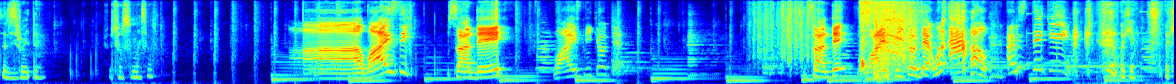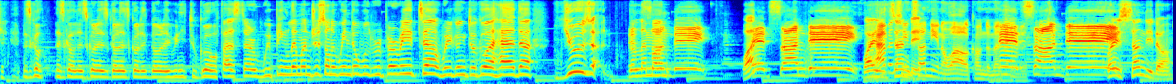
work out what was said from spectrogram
So this is right there. Should I trust myself? Uh, why is the Sunday? Why is Nico dead? Sunday? Why is Nico dead? What? Ow! I'm sticky! Okay, okay, let's go, let's go, let's go, let's go, let's go, let's go. We need to go faster. Whipping lemon juice on the window will repair it. Uh, we're going to go ahead, uh, use the It's lemon. Sunday! What? It's Sunday! Why is it haven't Sunday? seen Sunday in a while, come to mention It's it. Sunday! Where is Sunday though?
